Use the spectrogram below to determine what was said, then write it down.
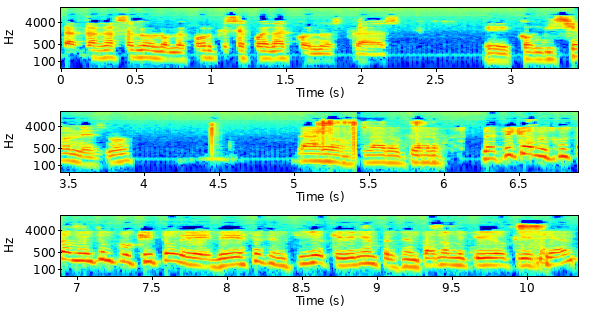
tratar de hacerlo lo mejor que se pueda con nuestras eh, condiciones, ¿no? Claro, claro, claro. Platícanos justamente un poquito de, de este sencillo que vienen presentando mi querido Cristian,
